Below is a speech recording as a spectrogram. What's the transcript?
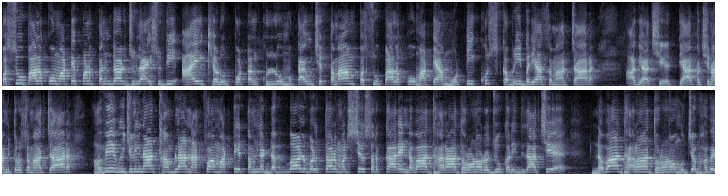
પશુપાલકો માટે પણ પંદર જુલાઈ સુધી આઈ ખેડૂત પોર્ટલ ખુલ્લું મુકાયું છે. તમામ પશુપાલકો માટે આ મોટી ખુશખબરી ભર્યા સમાચાર આવ્યા છે. ત્યાર પછીના મિત્રો સમાચાર. હવે વીજળીના થાંભલા નાખવા માટે તમને ડબલ વળતર મળશે. સરકારે નવા ધારા ધોરણો રજૂ કરી દીધા છે. નવા ધારા ધોરણો મુજબ હવે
